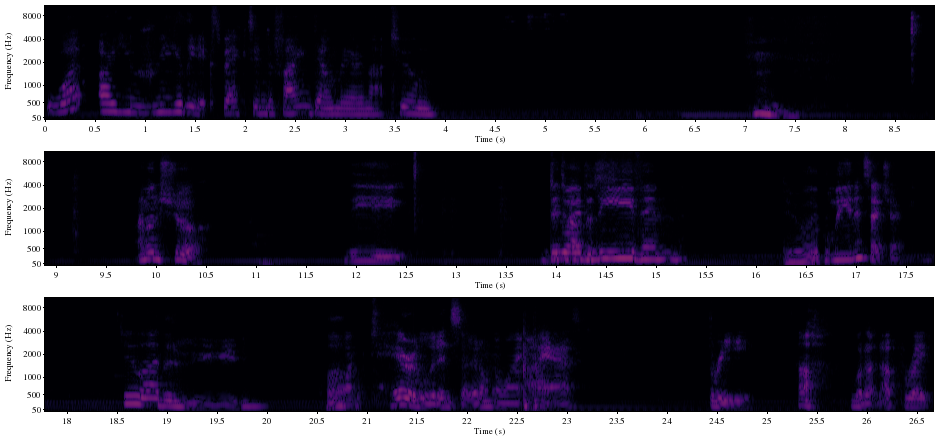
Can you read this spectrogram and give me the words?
what are you really expecting to find down there in that tomb? Hmm. I'm unsure. The bit Do I about this- believe him? Do I? Roll me an insight check. Do I believe him? Oh, I'm terrible at insight. I don't know why I asked. Three. Ah, what an upright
